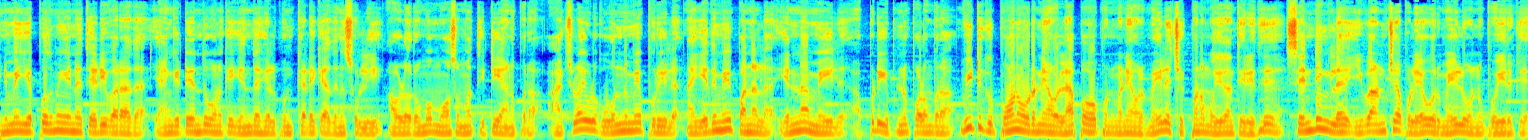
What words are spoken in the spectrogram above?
இனிமே எப்போதுமே என்ன தேடி வராத. என்கிட்ட இருந்து உனக்கு எந்த ஹெல்ப்பும் கிடைக்காதுன்னு சொல்லி அவளை ரொம்ப மோசமா திட்டி அனுப்புறா. ஆக்சுவலா இவளுக்கு ஒண்ணுமே புரியல. நான் எதுவுமே பண்ணல. என்ன மெயில் அப்படி இப்படின்னு புலம்புறா. வீட்டுக்கு போன உடனே அவள் லேப்பை ஓப்பன் பண்ணி அவள் மெயிலை செக் பண்ணும்போது தான் தெரியுது சென்டிங்ல இவன் அனுப்பிச்சா போலயே ஒரு மெயில் ஒன்று போயிருக்கு.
